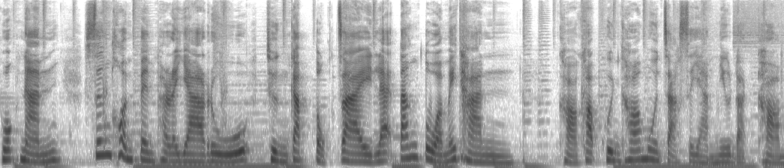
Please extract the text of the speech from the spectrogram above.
พวกนั้น ซึ่งคนเป็นภรรยารู้ถึงกับตกใจและตั้งตัวไม่ทัน ขอขอบคุณข้อมูลจากสยามนิว .com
